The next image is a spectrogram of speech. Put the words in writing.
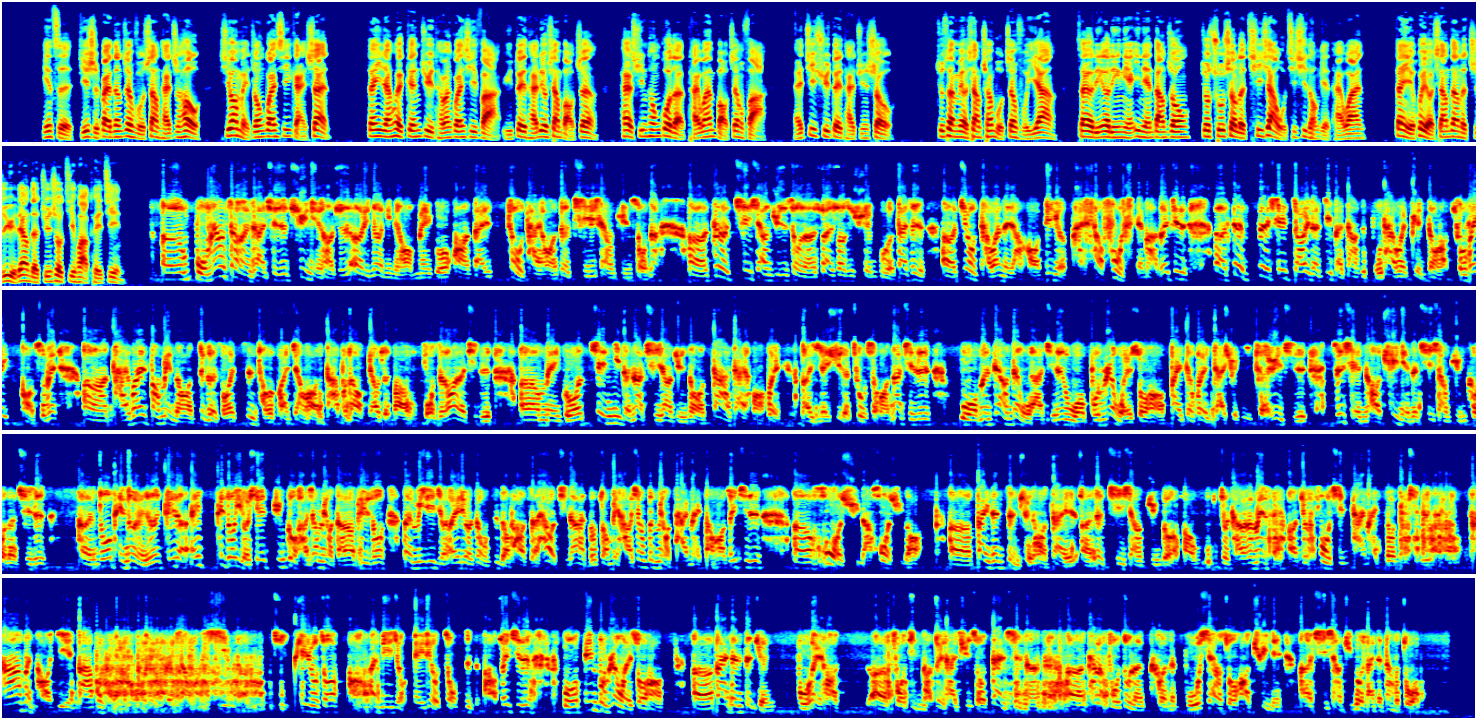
因此，即使拜登政府上台之后，希望美中关系改善，但依然会根据《台湾关系法》与对台六项保证，还有新通过的《台湾保证法》来继续对台军售。就算没有像川普政府一样。在二零二零年一年当中，就出售了七项武器系统给台湾，但也会有相当的值与量的军售计划推进。我们要这样来看，其实去年哈，就是二零二零年哦，美国哈在售台哦这七项军售，那呃这七项军售呢，虽然说是宣布了，但是呃就台湾来讲哈，第一个还是要付钱嘛，所以其实呃这这些交易呢，基本上是不太会变动了，除非哦，除非呃台湾方面哦，这个所谓自筹款项哦达不到标准哦，否则的话呢，其实呃美国建议的那七项军售大概哈会呃延续的出售。哦，那其实我们这样认为啊，其实我不认为说哈拜登会改弦易辙，因为其实之前哦去年的七项军购呢，其实。很多评论员就是觉得，哎，譬如说有些军购好像没有达到，譬如说 M D 九 A 六这种自走炮车，还有其他很多装备好像都没有采买到哈，所以其实呃或许啦，或许哦，呃拜登政权哦在呃这七项军购哦，就台湾方面呃就复兴采买之后，其实他们哦也发布了跟上新的，譬如说哦 M D 九 A 六这并不认为说哈呃拜登政权不会哈。呃，否定嘛对台举手，但是呢，呃，它的幅度呢，可能不像说哈去年呃气象局过来的那么多。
